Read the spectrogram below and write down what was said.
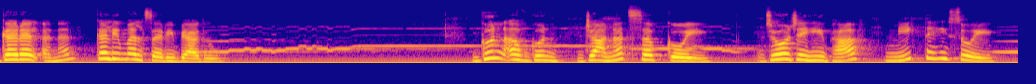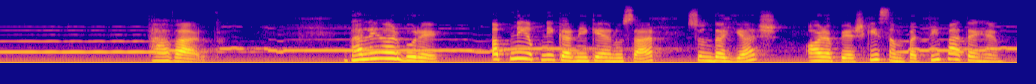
गरल अनल कलिमल सरी ब्याधु। गुण अवगुण जानत सब कोई। जो जही भाव नीक तही सोई। भावार्थ। भले और बुरे अपनी अपनी करनी के अनुसार सुंदर यश और अपयश की संपत्ति पाते हैं।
